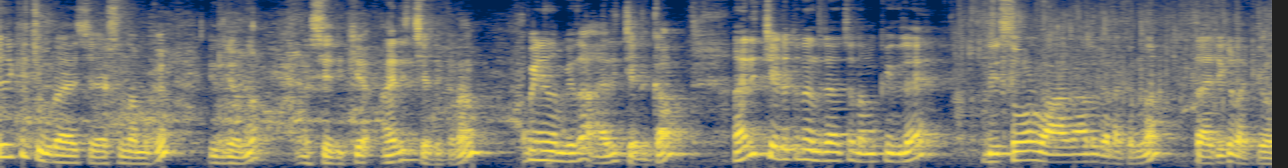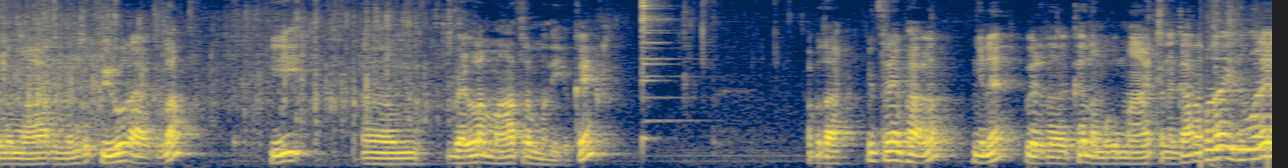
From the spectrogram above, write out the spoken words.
ശരിക്ക് ചൂടായ ശേഷം നമുക്ക് ഇതിനൊന്ന് ശരിക്ക് അരിച്ചെടുക്കണം. അപ്പോൾ ഇനി നമുക്കിത് അരിച്ചെടുക്കാം. അരിച്ചെടുക്കുന്ന എന്തിനാ വെച്ചാൽ നമുക്കിതിലെ ഡിസോൾവ് ആകാതെ കിടക്കുന്ന തരികളൊക്കെ ഒന്ന് മാറും. നമുക്ക് പ്യൂർ ആയിട്ടുള്ള ഈ വെള്ളം മാത്രം മതി ഓക്കെ അപ്പോൾ ദാ ഇത്രയും ഭാഗം ഇങ്ങനെ വരുന്നതൊക്കെ നമുക്ക് മാറ്റണം. കാരണം അതാ ഇതുപോലെ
